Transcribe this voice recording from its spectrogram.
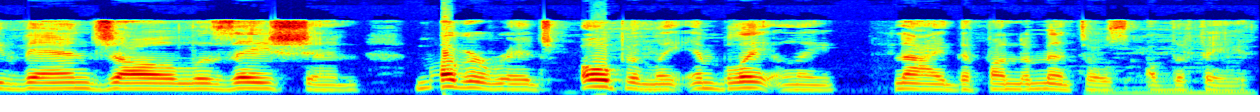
Evangelization, Muggeridge openly and blatantly denied the fundamentals of the faith.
